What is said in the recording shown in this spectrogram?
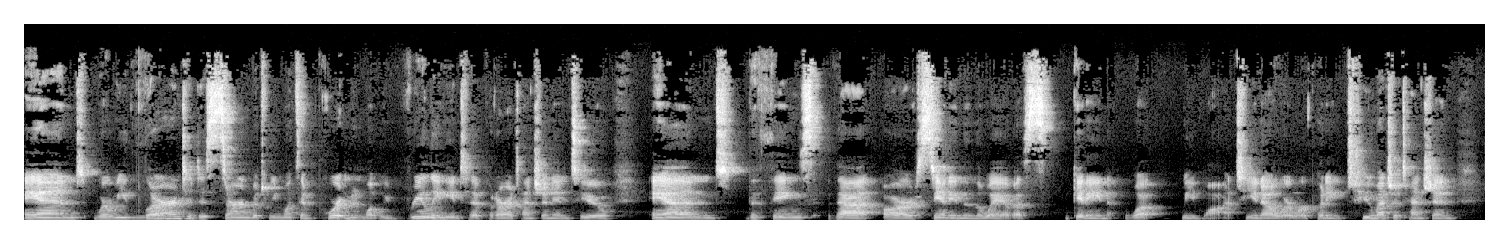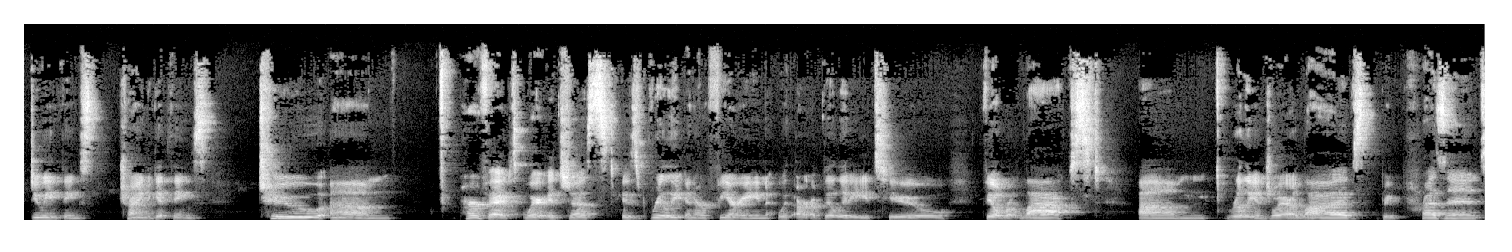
And where we learn to discern between what's important and what we really need to put our attention into, and the things that are standing in the way of us getting what we want, you know, where we're putting too much attention, doing things, trying to get things too um, perfect, where it just is really interfering with our ability to feel relaxed, um, really enjoy our lives, be present,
